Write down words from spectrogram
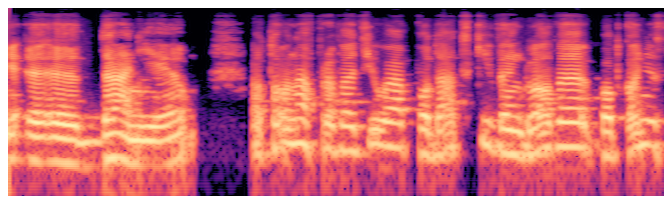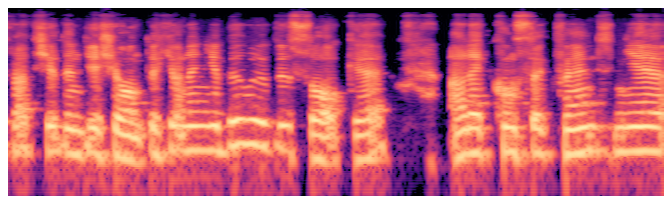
e, e, Danię, no to ona wprowadziła podatki węglowe pod koniec lat 70. i one nie były wysokie, ale konsekwentnie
